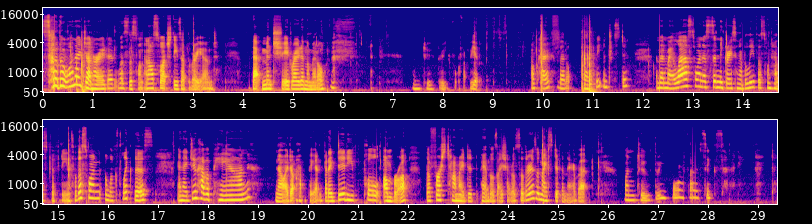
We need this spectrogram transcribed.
so the one I generated was this one, and I'll swatch these at the very end. That mint shade right in the middle. one, two, three, four, five. Yep. Okay, that'll that'll be interesting. And then my last one is Sydney Grace, and I believe this one has 15. So this one looks like this, and I do have a pan. No, I don't have a pan, but I did pull Umbra the first time I did the pan those eyeshadows. So there is a nice dip in there, but one, two, three, four, five, six, seven, eight, nine, ten,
